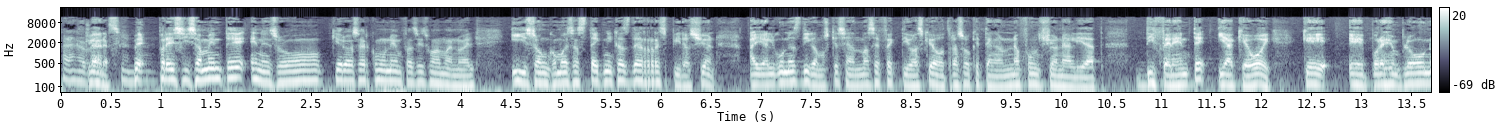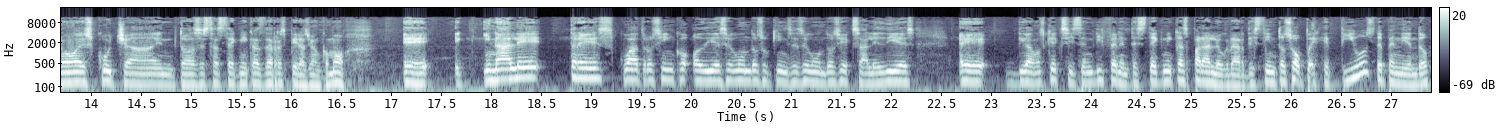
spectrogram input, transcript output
Para no Claro, reaccionar. Precisamente en eso quiero hacer como un énfasis, Juan Manuel, y son como esas técnicas de respiración. Hay algunas, digamos, que sean más efectivas que otras o que tengan una funcionalidad diferente. ¿Y a qué voy? Que, eh, por ejemplo, uno escucha en todas estas técnicas de respiración como eh, inhale 3, 4, 5 o 10 segundos o 15 segundos y exhale 10. Eh, digamos que existen diferentes técnicas para lograr distintos objetivos dependiendo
